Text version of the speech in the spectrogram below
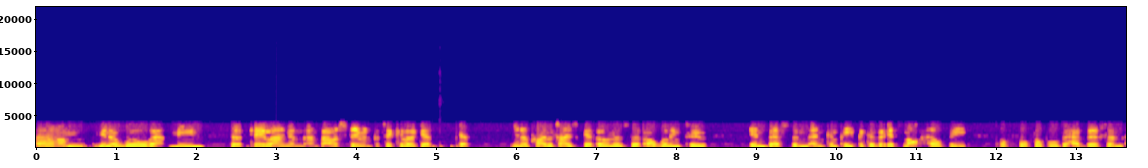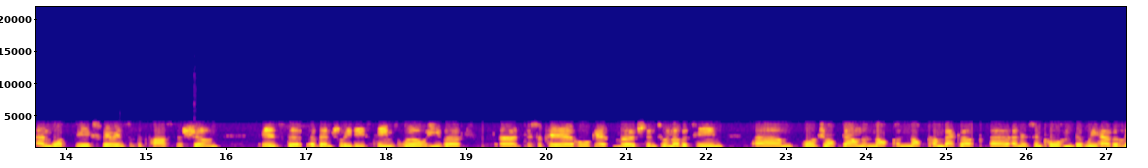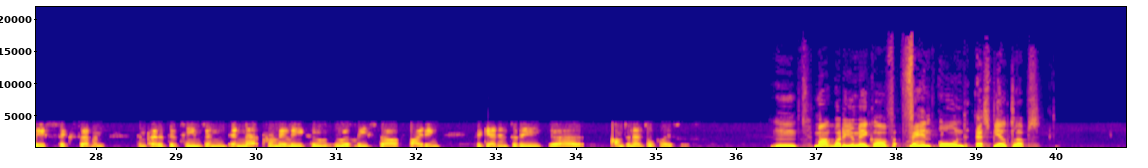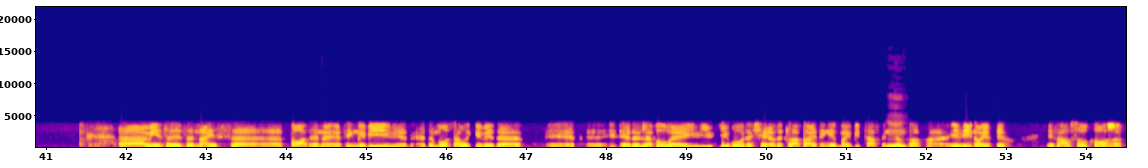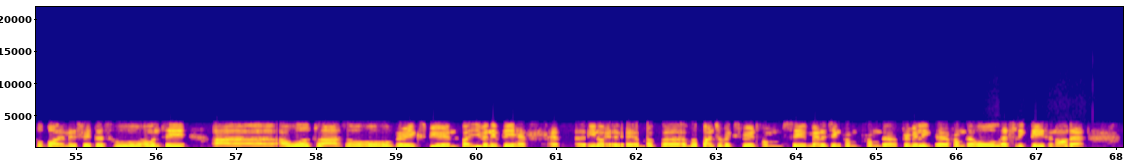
um, you know, will that mean that Geylang and, and Balestier in particular get get you know, privatize, get owners that are willing to invest and, and compete because it's not healthy for, for football to have this. And, and what the experience of the past has shown is that eventually these teams will either uh, disappear or get merged into another team um, or drop down and not and not come back up. Uh, and it's important that we have at least six, seven competitive teams in, in that Premier League who, who at least are fighting to get into the uh, continental places. Mm. Mark, what do you make of fan-owned SPL clubs? Uh, I mean, it's a, it's a nice uh, thought, and I, I, think maybe at, at, the most I would give it uh, at, at, a level where you, you own a share of the club. But I think it might be tough in mm. terms of uh, you, you know if, if if our so-called uh, football administrators who I wouldn't say uh, are world class or, or, or, very experienced, but even if they have had uh, you know a, a, a, bunch of experience from say managing from from the Premier League uh, from the old S League days and all that.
